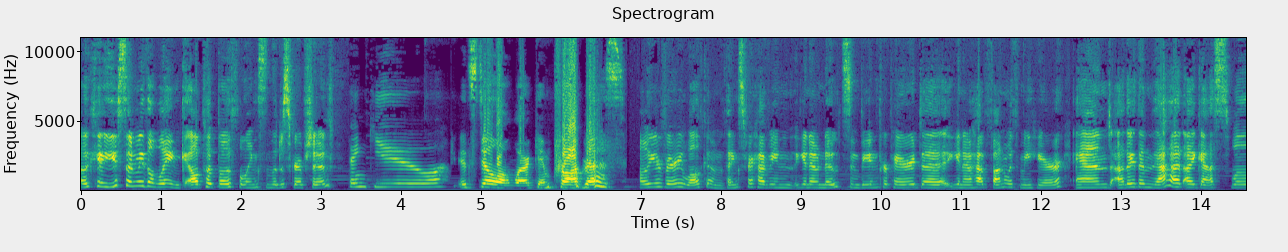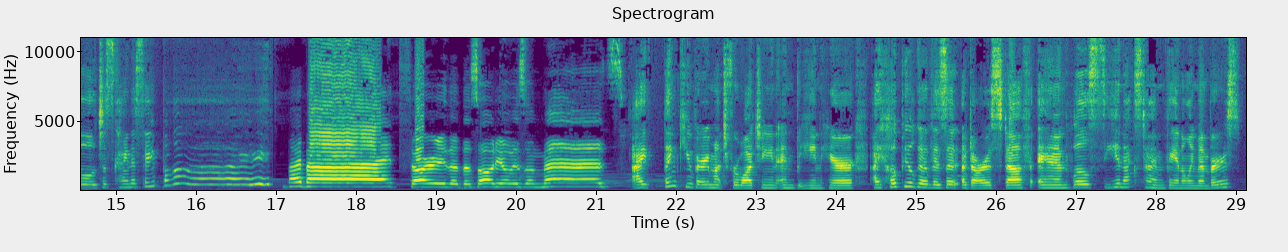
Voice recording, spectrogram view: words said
Okay, you send me the link. I'll put both links in the description. Thank you. It's still a work in progress. Oh, you're very welcome. Thanks for having, you know, notes and being prepared to, you know, have fun with me here. And other than that, I guess we'll just kind of say bye. Bye bye. Sorry that this audio is a mess. I thank you very much for watching and being here. I hope you'll go visit Adara's stuff, and we'll see you next time, family members.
